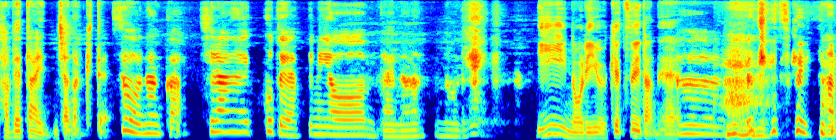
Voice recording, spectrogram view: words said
食べたいんじゃなくて。そう、なんか知らないことやってみよう、みたいなので、いいノリ受け継いだね。うん、受け継いだ。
